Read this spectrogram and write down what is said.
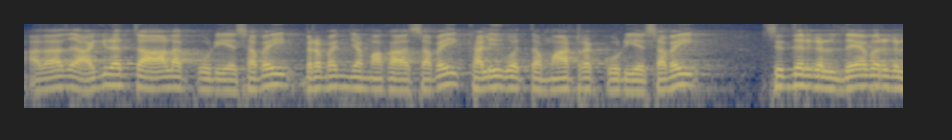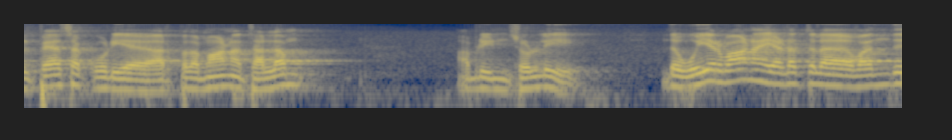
அதாவது அகிலத்தை ஆளக்கூடிய சபை பிரபஞ்ச மகா சபை கலிகொத்தை மாற்றக்கூடிய சபை சித்தர்கள் தேவர்கள் பேசக்கூடிய அற்புதமான தலம் அப்படின்னு சொல்லி இந்த உயர்வான இடத்துல வந்து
